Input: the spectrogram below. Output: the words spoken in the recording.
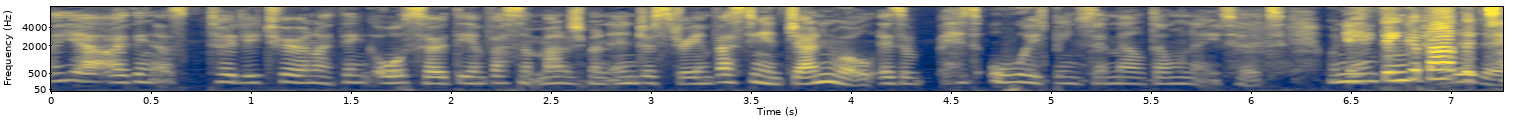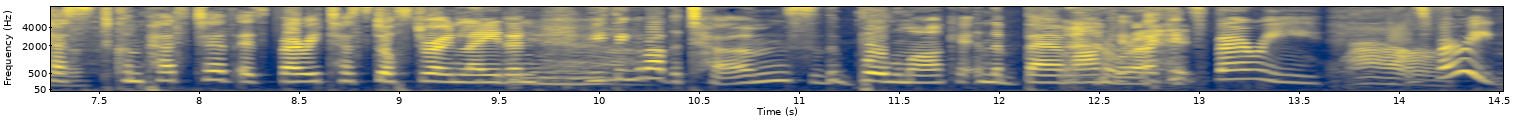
Yeah, I think that's totally true, and I think also the investment management industry, investing in general, is a, has always been so male dominated. When you and think about the test competitive, it's very testosterone laden. Yeah. You think about the terms, the bull market and the bear market, right. like it's very, wow. it's very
